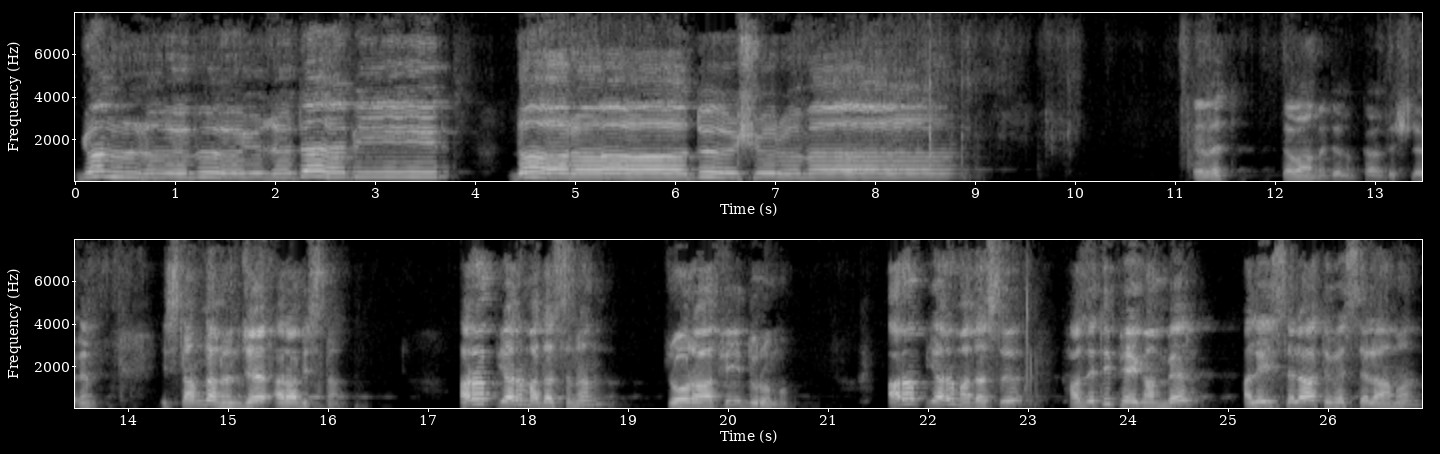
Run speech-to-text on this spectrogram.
Gönlümü yüzde bir dara düşürme. Evet, devam edelim kardeşlerim. İslam'dan önce Arabistan. Arap Yarımadası'nın coğrafi durumu. Arap Yarımadası Hazreti Peygamber Aleyhisselatü Vesselam'ın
